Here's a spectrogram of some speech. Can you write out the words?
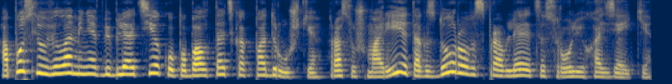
а после увела меня в библиотеку поболтать как подружки, раз уж Мария так здорово справляется с ролью хозяйки.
